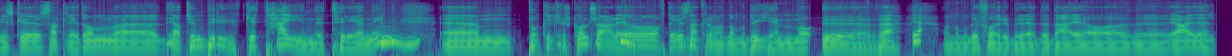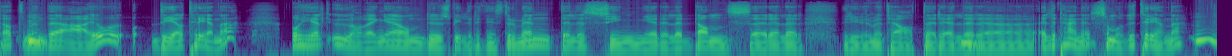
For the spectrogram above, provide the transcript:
vi skulle snakke litt om. eh, Det at hun bruker tegnetrening. Mhm. Um, på kulturskolen så er det jo ofte vi snakker om at nå må du hjem og øve. Ja. Og nå må du forberede deg og Ja, i det hele tatt. Men Mm. det er jo det å trene. Og helt uavhengig av om du spiller et instrument, eller synger, eller danser, eller driver med teater, eller, mm. eller tegner, så må du trene. Mm.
